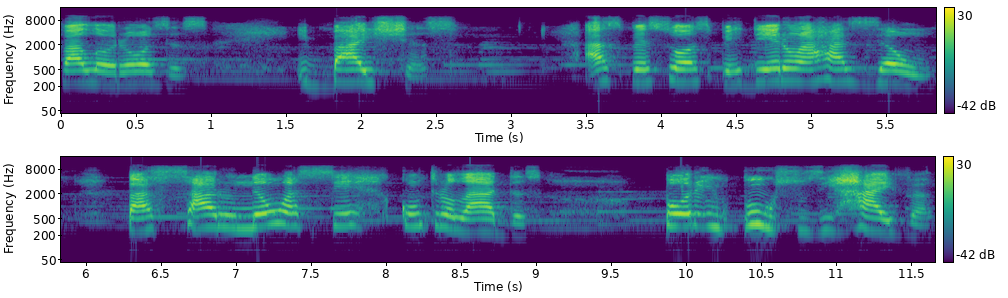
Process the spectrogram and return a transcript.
valorosas e baixas. As pessoas perderam a razão, passaram não a ser controladas por impulsos e raiva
